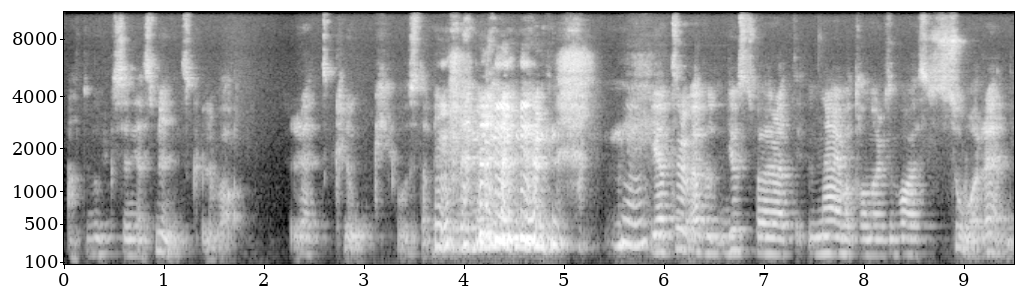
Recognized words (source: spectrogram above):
att vuxen Jasmin skulle vara rätt klok och stabil. Mm. jag tror att just för att när jag var tonåring så var jag så rädd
